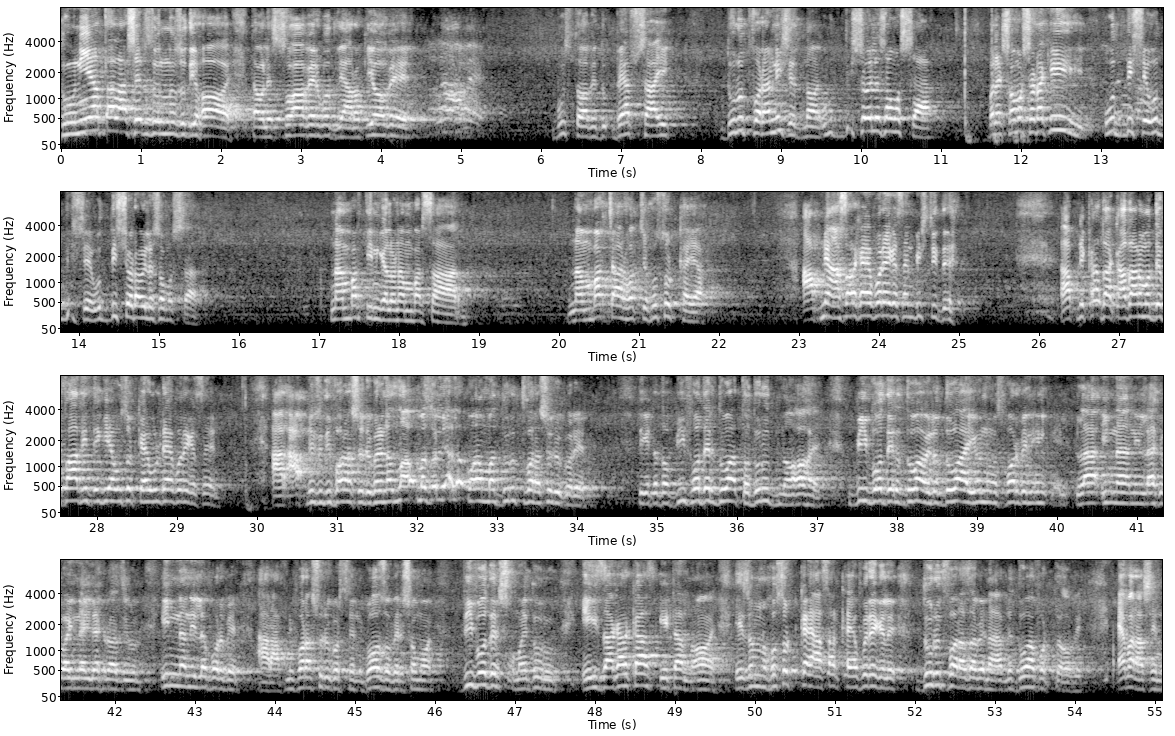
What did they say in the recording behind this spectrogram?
দুনিয়া তালাশের জন্য যদি হয়, তাহলে সোয়াবের বদলে আরও কি হবে? বুঝতে হবে ব্যবসায়িক দুরুদ পড়া নিষেধ নয়, উদ্দেশ্য হইলে সমস্যা। বলে, সমস্যাটা কি? উদ্দেশ্যে উদ্দেশ্যে, উদ্দেশ্যটা হইলে সমস্যা। নাম্বার তিন গেল নাম্বার চার। নাম্বার চার হচ্ছে হুসুট খাইয়া আপনি আসার খাইয়া পড়ে গেছেন বৃষ্টিতে। আপনি কাদা, কাদার মধ্যে পা দিতে গিয়ে হুসুট খাইয়া উল্টায় পড়ে গেছেন। আর আপনি যদি পড়া শুরু করেন আল্লাহ মোহাম্মদ, দুরুদ পড়া শুরু করেন। এটা তো বিপদের দোয়া তো দুরুদ নয়। বিপদের দোয়া হইল দোয়া ইউনুস পড়বেন ইন্না নিল্লাহ পড়বেন। আর আপনি পড়া শুরু করছেন গজবের সময়, বিপদের সময় দরুদ। এই জায়গার কাজ এটা নয়। এই জন্য হোসট খায়, আসার খায়া ফিরে গেলে দুরুদ পড়া যাবে না, আপনি দোয়া পড়তে হবে। এবার আসেন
